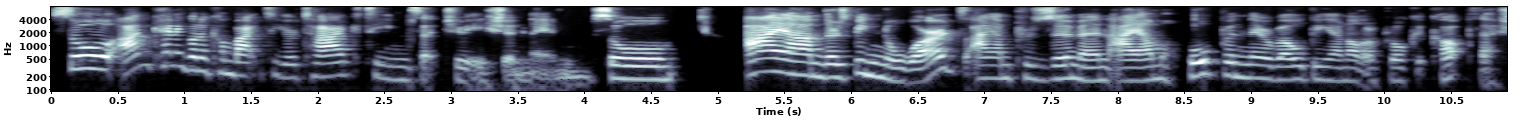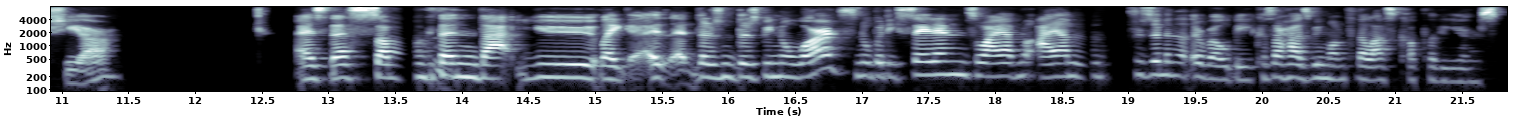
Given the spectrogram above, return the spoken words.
So I'm kind of going to come back to your tag team situation then. So I am, there's been no words. I am presuming, I am hoping there will be another Crockett Cup this year. Is this something hmm. that you like? Uh, uh, there's there's been no words, nobody said anything, so I have no. I am presuming that there will be because there has been one for the last couple of years.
